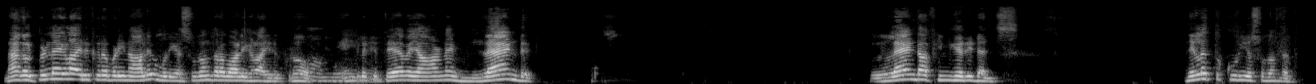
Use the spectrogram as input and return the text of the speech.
நாங்கள் பிள்ளைகளா இருக்கிறபடினாலே உங்களுடைய சுதந்திரவாளிகளா இருக்கிறோம். எங்களுக்கு தேவையான லேண்ட் லேண்ட் ஆஃப் இன்ஹெரிடன்ஸ் நிலத்துக்குரிய சுதந்திரம்.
